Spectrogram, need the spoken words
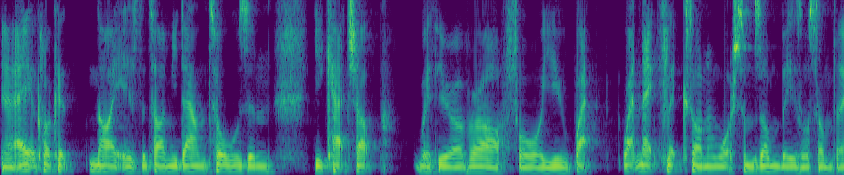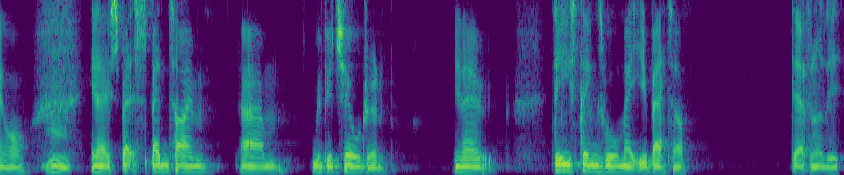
You know, eight o'clock at night is the time you down tools and you catch up with your other half, or you whack whack Netflix on and watch some zombies or something, or mm. you know, spend spend time um, with your children. You know, these things will make you better. Definitely,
